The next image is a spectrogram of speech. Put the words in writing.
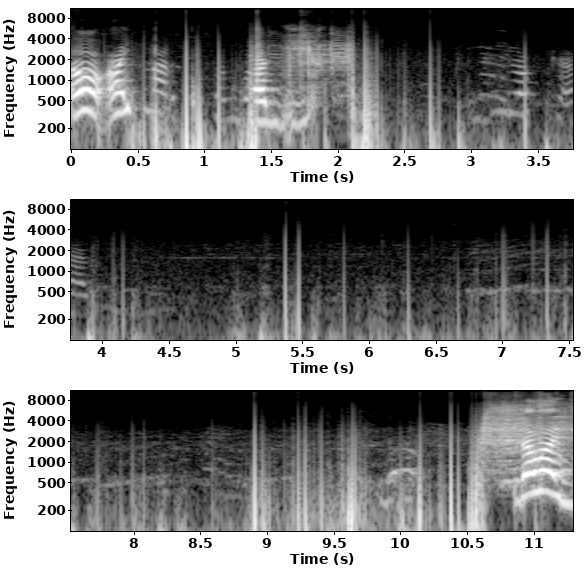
O, Ice Mark. Dawaj.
